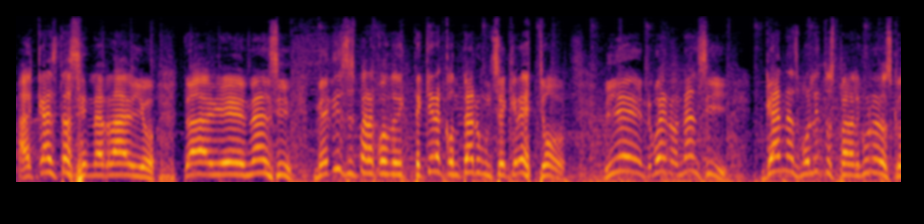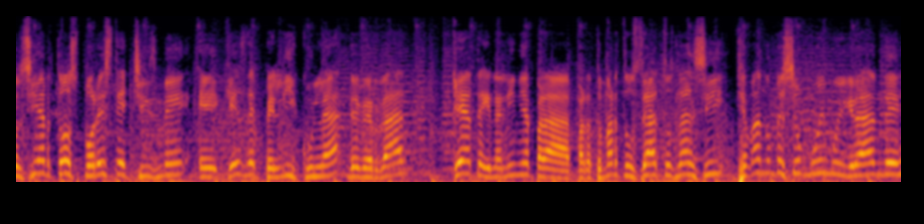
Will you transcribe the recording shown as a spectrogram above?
acá estás en la radio. Está bien, Nancy. Me dices para cuando te quiera contar un secreto. Bien, bueno, Nancy. Ganas boletos para alguno de los conciertos por este chisme eh, que es de película, de verdad. Quédate en la línea para, para tomar tus datos, Nancy. Te mando un beso muy, muy grande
